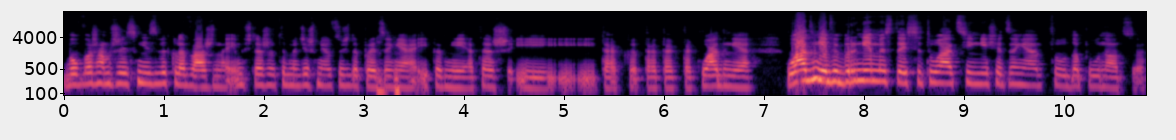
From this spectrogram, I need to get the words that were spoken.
bo uważam, że jest niezwykle ważne i myślę, że ty będziesz miał coś do powiedzenia i pewnie ja też i, i, i tak, tak, tak, tak ładnie, ładnie wybrniemy z tej sytuacji nie siedzenia tu do północy.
